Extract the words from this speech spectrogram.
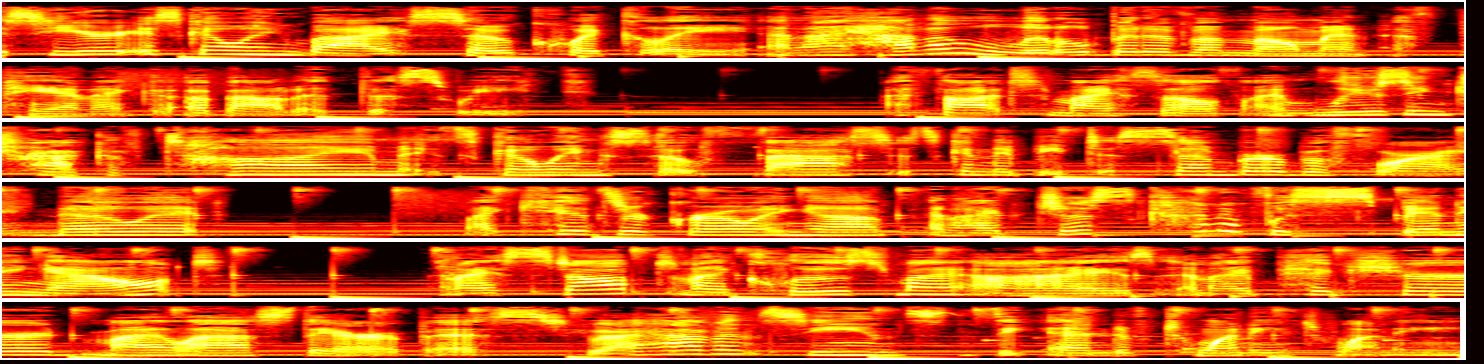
This year is going by so quickly, and I had a little bit of a moment of panic about it this week. I thought to myself, I'm losing track of time. It's going so fast. It's going to be December before I know it. My kids are growing up, and I just kind of was spinning out. And I stopped and I closed my eyes and I pictured my last therapist, who I haven't seen since the end of 2020.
